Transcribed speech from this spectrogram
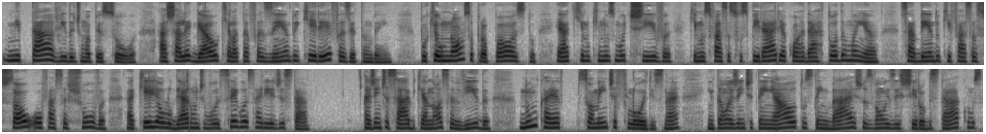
imitar a vida de uma pessoa, achar legal o que ela está fazendo e querer fazer também porque o nosso propósito é aquilo que nos motiva, que nos faça suspirar e acordar toda manhã, sabendo que faça sol ou faça chuva, aquele é o lugar onde você gostaria de estar. A gente sabe que a nossa vida nunca é somente flores, né? Então a gente tem altos, tem baixos, vão existir obstáculos,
